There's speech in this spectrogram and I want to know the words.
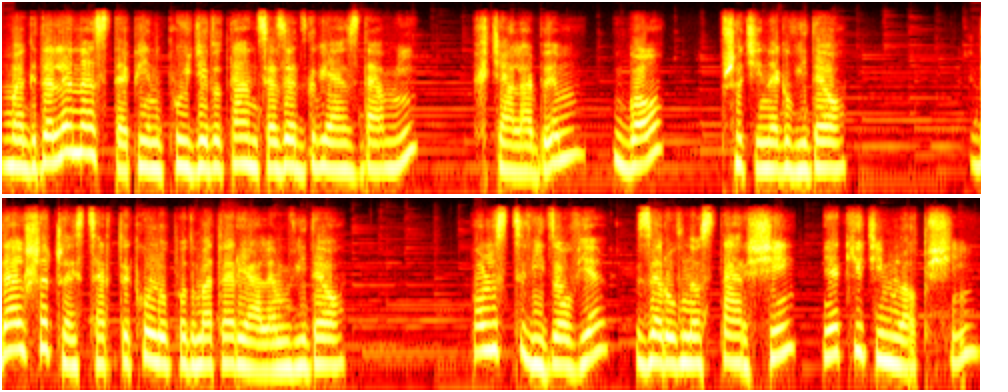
Magdalena Stepien pójdzie do tańca z gwiazdami? Chciałabym, bo... Przecinek wideo. Dalsza część artykułu pod materiałem wideo. Polscy widzowie, zarówno starsi, jak i ci młodsi,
